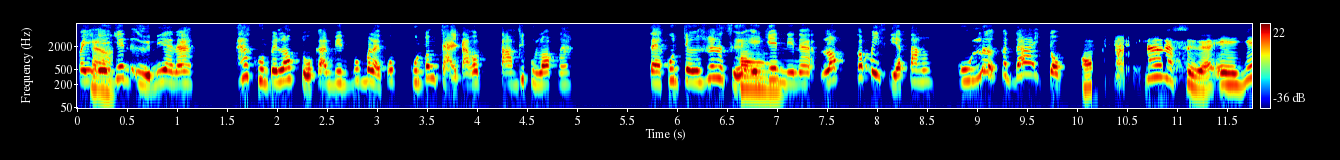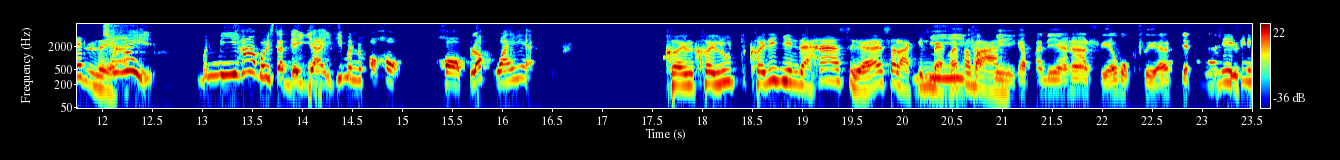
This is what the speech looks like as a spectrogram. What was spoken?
ไป agent อื่นเนี่ยนะ ถ้าคุณไปล็อกตั๋วการบินปุ๊บเมื่อไหร่ปุ๊บคุณต้องจ่ายตามตามที่คุณล็อกนะ แต่คุณเจอห้าเสือเอเจนต์นี่นะล็อกก็ไม่เสียตังค์กูเลิกก็ได้จบหน้าเสือเอเย่นเลยอะใช่ มันมีห้าบริษัทใหญ่ ๆ ที่มันขอบขอบล็อกไว้อะเคยเคยรู้เคยได้ยินแต่ห้าเสือสลากกินแบ่งรัฐบาลมีครับ อันเนี้ยห้าเสือหกเสือเจ็ดนี่นี่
